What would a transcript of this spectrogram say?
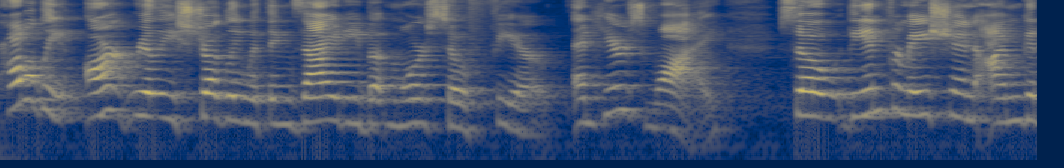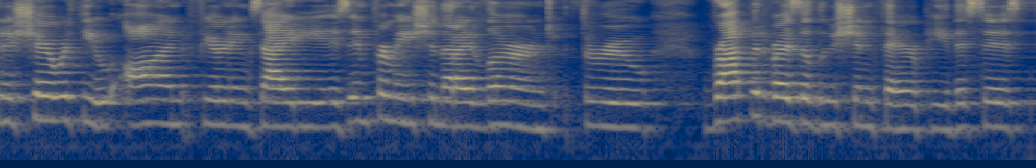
probably aren't really struggling with anxiety, but more so fear. And here's why. So, the information I'm going to share with you on fear and anxiety is information that I learned through rapid resolution therapy. This is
